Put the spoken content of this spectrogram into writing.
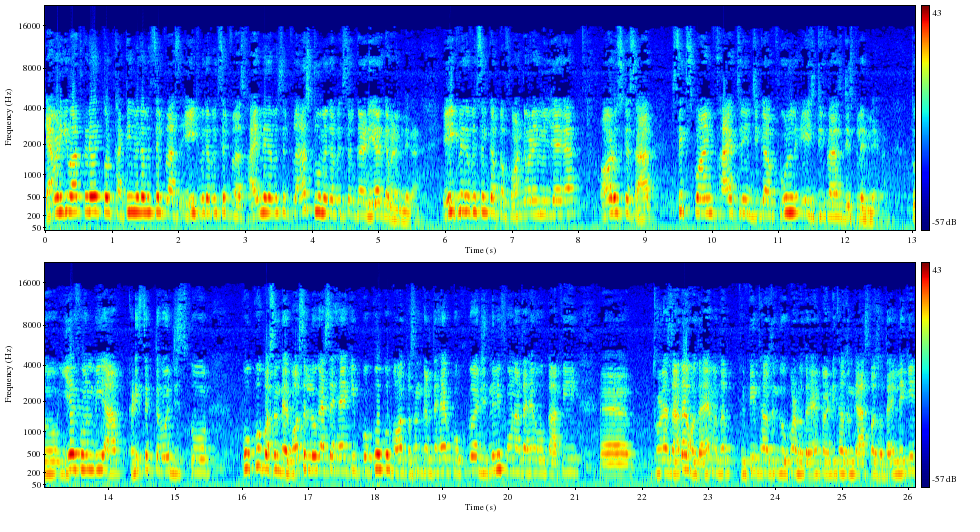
कैमरे की बात करें तो thirteen megapixel plus eight megapixel plus five megapixel plus two megapixel का रियर कैमरा मिलेगा। एट मेगापिक्सल का आपका फ्रंट कैमरा मिल जाएगा। और उसके साथ 6.53 इंच का full H D plus display मिलेगा। तो ये फ़ोन भी आप खरीद सकते हो, जिसको पोको पसंद है। बहुत सारे लोग ऐसे हैं कि पोको को बहुत पसंद करते हैं। पोको का जितने भी फ़ोन आता है, वो काफ़ी थोड़ा ज़्यादा होता है। मतलब फिफ्टीन थाउज़ेंड के ऊपर होता है ट्वेंटी थाउज़ेंड के आसपास होता है। लेकिन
